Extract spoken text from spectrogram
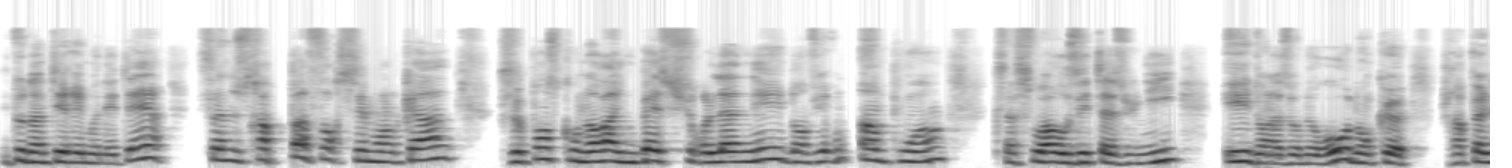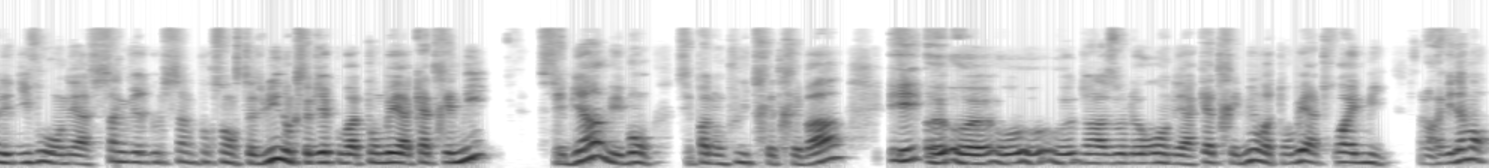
des taux d'intérêt monétaires. Ça ne sera pas forcément le cas. Je pense qu'on aura une baisse sur l'année d'environ un point, que ce soit aux États-Unis et dans la zone euro. Donc, euh, je rappelle les niveaux, on est à 5,5% aux États-Unis, donc ça veut dire qu'on va tomber à 4,5% c'est bien, mais bon, c'est pas non plus très très bas. Et euh, euh, dans la zone euro, on est à 4,5, on va tomber à 3,5. Alors évidemment,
